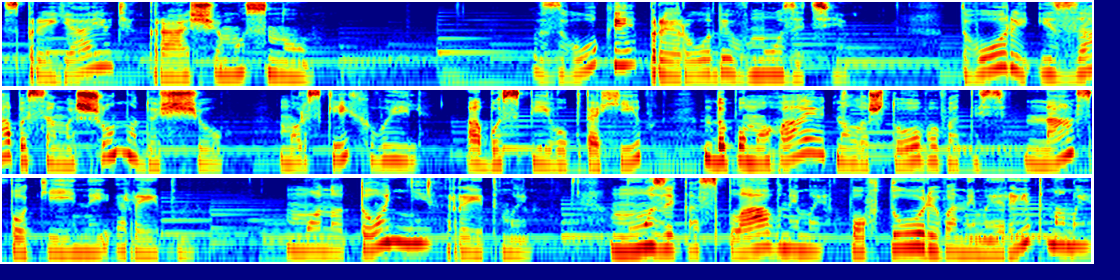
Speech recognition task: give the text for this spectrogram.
сприяють кращому сну. Звуки природи в музиці. Твори із записами шуму дощу, морських хвиль або співу птахів допомагають налаштовуватись на спокійний ритм. Монотонні ритми. Музика з плавними, повторюваними ритмами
